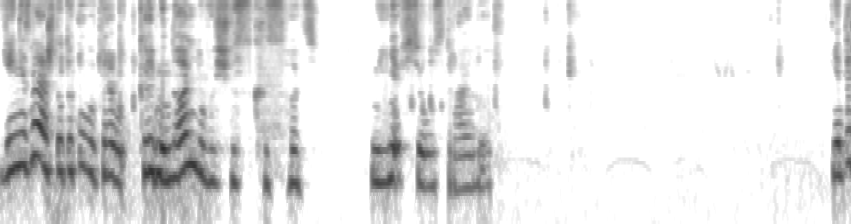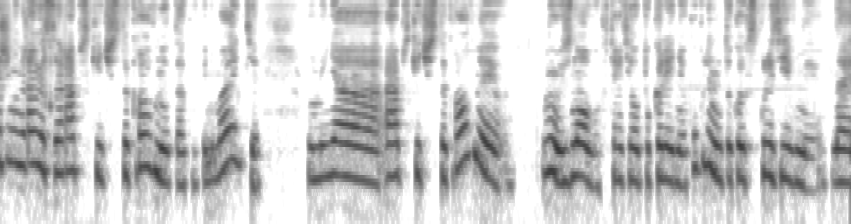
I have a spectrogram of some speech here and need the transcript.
я не знаю, что такого прям криминального еще сказать. Меня все устраивает. Мне даже не нравятся арабские чистокровные, так вы понимаете. У меня арабские чистокровные, ну, из новых, третьего поколения, куплены только эксклюзивные, на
